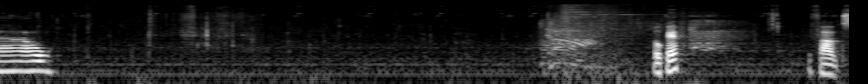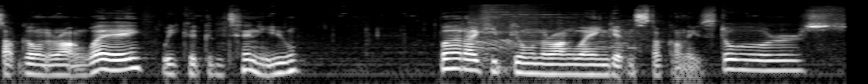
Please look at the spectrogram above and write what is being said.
Ow. Okay. If I would stop going the wrong way, we could continue. But I keep going the wrong way and getting stuck on these doors.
